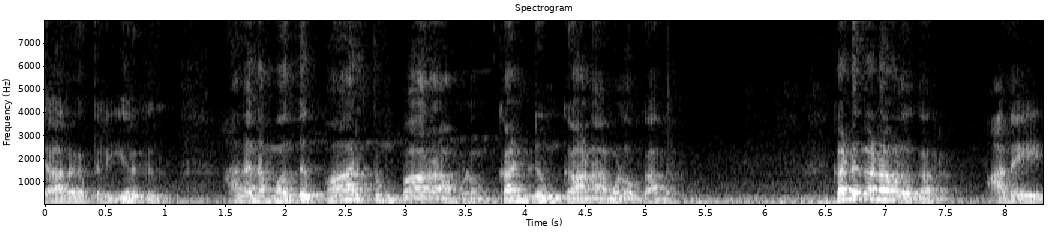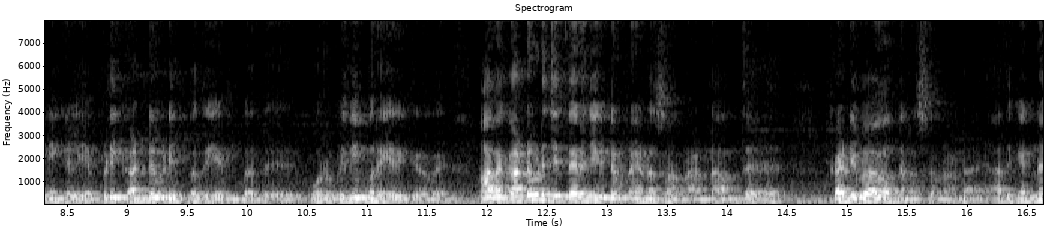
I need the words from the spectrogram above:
ஜாதகத்தில் இருக்குது. அதை நம்ம வந்து பார்த்தும் பாராமலும் கண்டும் காணாமலும் உட்காந்துருக்கோம் கண்டு காணாமல் உட்காந்துரும் அதை நீங்கள் எப்படி கண்டுபிடிப்பது என்பது ஒரு விதிமுறை இருக்கிறது. அதை கண்டுபிடிச்சு தெரிஞ்சுக்கிட்டோம்னா என்ன சொல்கிறேன்னா வந்து கண்டிப்பாக வந்து என்ன சொல்கிறேன்னா அதுக்கு என்ன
